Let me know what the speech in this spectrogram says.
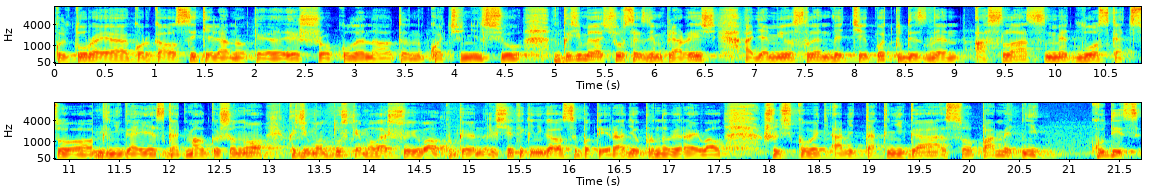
Культура я коркаусы келяноке, эшо кулена отын квачинилшу. Гыжимела щурс экземплярыш, адямиослен ведь котку дезлен аслас медлос качсо книга ескать. Малко шано, кыжимон тушке малаш шуевал, куке решеты книга осыпаты, радио проновираевал. Шушковать, а ведь та книга со памятник, Кудис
